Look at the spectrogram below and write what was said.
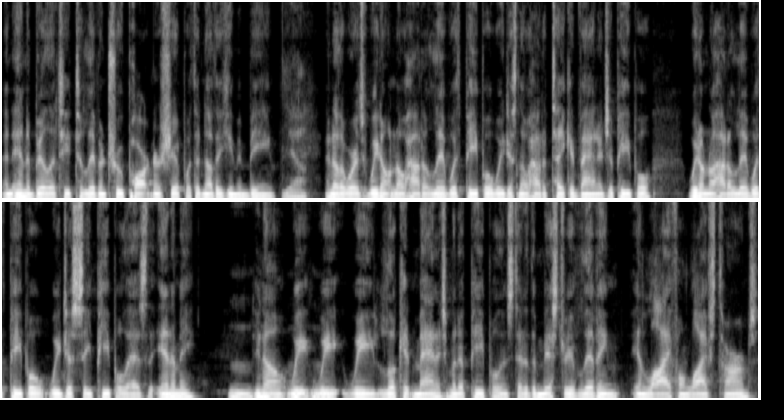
an inability to live in true partnership with another human being. Yeah. In other words, we don't know how to live with people. We just know how to take advantage of people we don't know how to live with people. We just see people as the enemy. Mm-hmm. You know, we, mm-hmm. we, we look at management of people instead of the mystery of living in life on life's terms.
